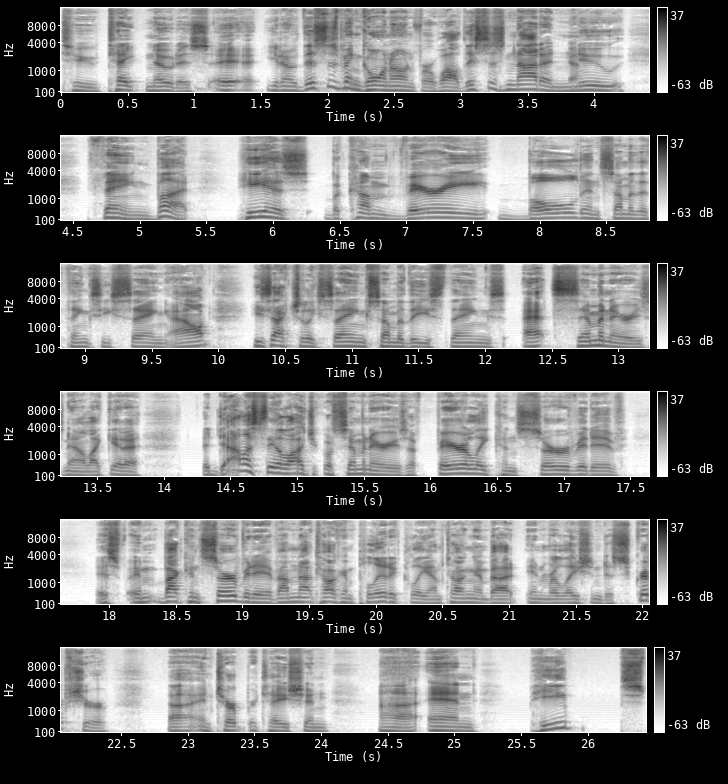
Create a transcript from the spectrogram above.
to take notice. Uh, you know, this has been going on for a while. This is not a new thing, but he has become very bold in some of the things he's saying out. He's actually saying some of these things at seminaries now, like at a the Dallas Theological Seminary is a fairly conservative. As by conservative, I'm not talking politically. I'm talking about in relation to Scripture uh, interpretation. Uh, and he s-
